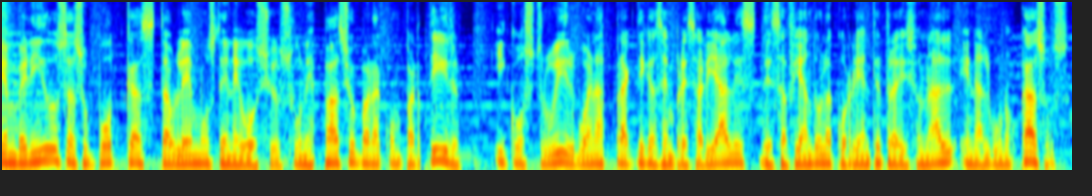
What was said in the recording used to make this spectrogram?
Bienvenidos a su podcast Hablemos de negocios, un espacio para compartir y construir buenas prácticas empresariales desafiando la corriente tradicional en algunos casos.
